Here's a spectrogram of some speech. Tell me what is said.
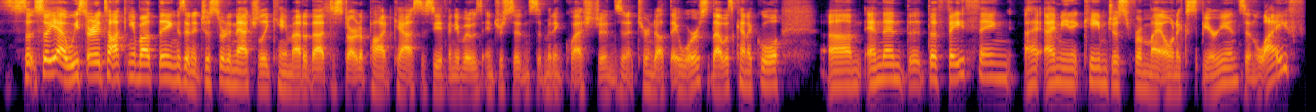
so, so yeah we started talking about things and it just sort of naturally came out of that to start a podcast to see if anybody was interested in submitting questions and it turned out they were so that was kind of cool. Um, and then the, the faith thing I, I mean it came just from my own experience in life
